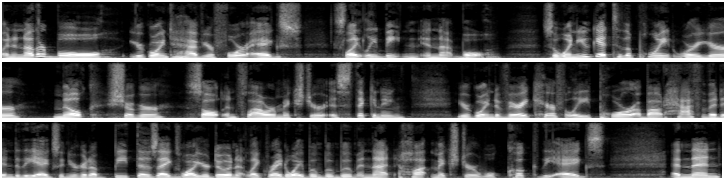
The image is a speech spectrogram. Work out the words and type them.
in another bowl you're going to have your four eggs slightly beaten in that bowl. So when you get to the point where your milk, sugar, salt, and flour mixture is thickening, you're going to very carefully pour about half of it into the eggs and you're going to beat those eggs while you're doing it like right away boom boom boom. And that hot mixture will cook the eggs. And then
